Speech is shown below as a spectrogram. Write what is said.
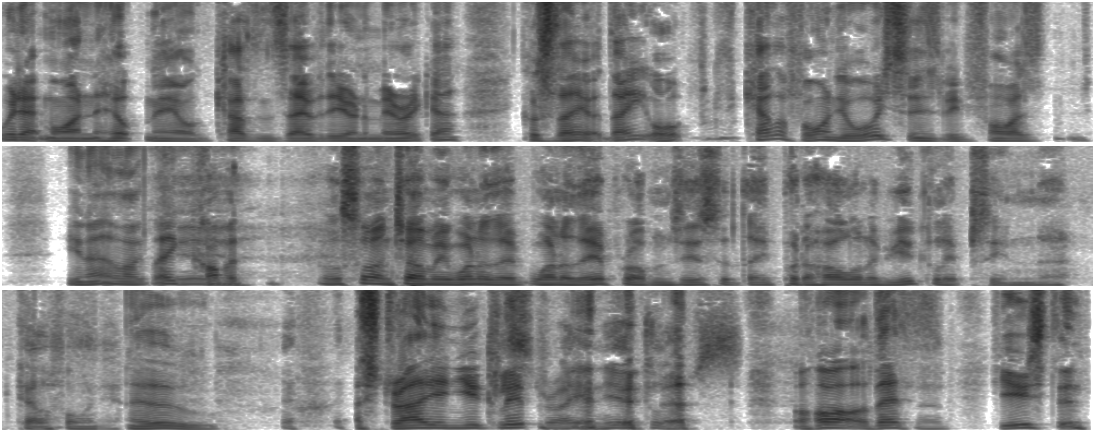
we don't mind helping our cousins over there in America because they, they, al- California always seems to be fires, you know, like they cop it. Well, someone told me one of the one of their problems is that they put a whole lot of eucalypts in uh, California. Ooh. Australian eucalypt? Australian eucalypts. Oh, that's Houston.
